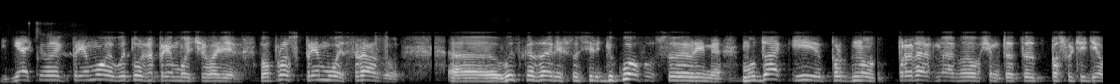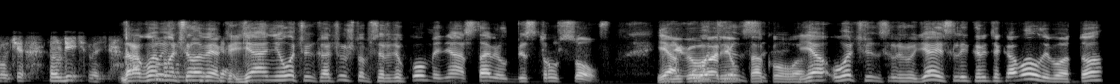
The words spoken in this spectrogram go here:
Я человек прямой, вы тоже прямой человек. Вопрос прямой сразу. Э, вы сказали, что Сердюков в свое время мудак и ну, продажная, в общем-то, по сути дела, личность. Дорогой а мой человек, я не очень хочу, чтобы Сердюков меня оставил без трусов. Я не говорил очень, такого. Я очень слежу. Я, если критиковал его, то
